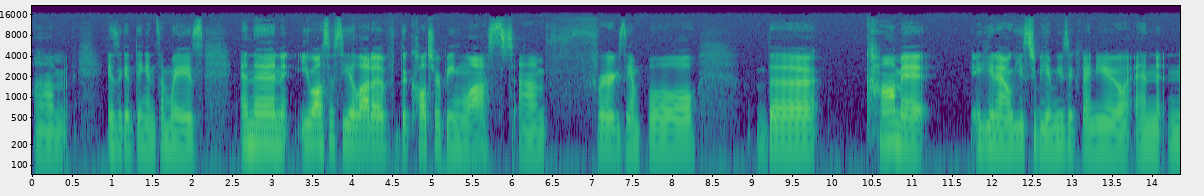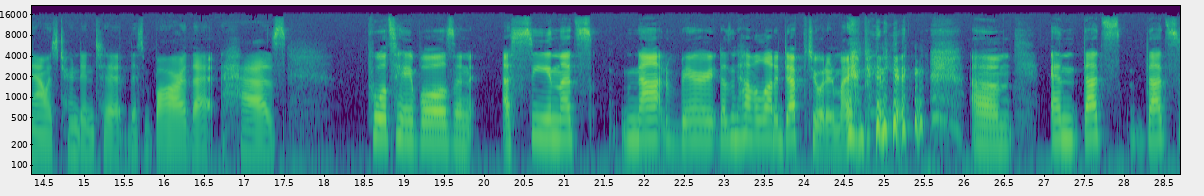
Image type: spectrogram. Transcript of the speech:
um, is a good thing in some ways. And then you also see a lot of the culture being lost. Um, for example, the Comet you know, used to be a music venue and now has turned into this bar that has pool tables and a scene that's not very doesn't have a lot of depth to it in my opinion. Um, and that's that's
